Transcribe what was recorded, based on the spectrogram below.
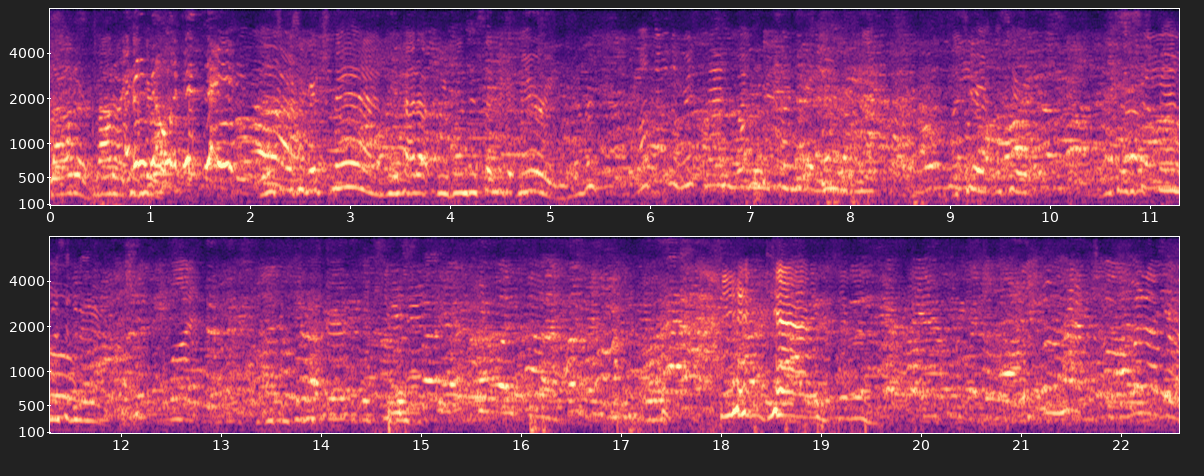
Louder, louder. I can't hear. what to say This was a rich man. We had a, we wanted his son to get married. Remember? Also, the rich man wanted his son to get married. Let's hear it. Let's hear it. Let's hear the rich man was in the You can finish her if she was. She didn't care. She was rich or whatever.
